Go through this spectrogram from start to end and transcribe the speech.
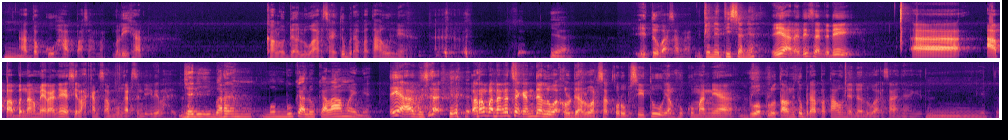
Hmm. atau KUHAP Pak Samad melihat kalau daluarsa itu berapa tahun ya? Ya. Itu Pak Samad. Itu netizen ya. Iya netizen. Jadi eh, apa benang merahnya ya silahkan sambungkan sendirilah itu. Jadi ibaratnya membuka luka lama ini ya. Iya bisa. Orang pada ngecek kan daluar kalau daluarsa korupsi itu yang hukumannya 20 tahun itu berapa tahun ya daluarsanya gitu. Hmm, gitu.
